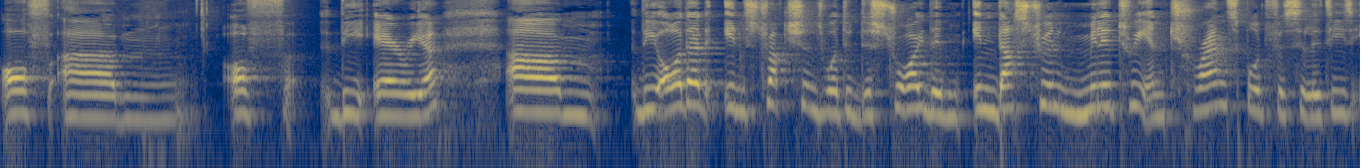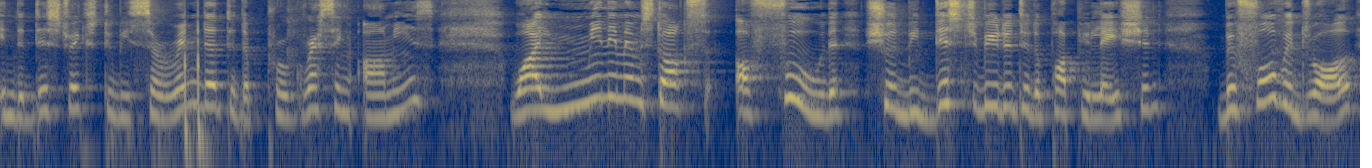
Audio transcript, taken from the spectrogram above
of um, of the area. Um, the ordered instructions were to destroy the industrial, military, and transport facilities in the districts to be surrendered to the progressing armies, while minimum stocks of food should be distributed to the population before withdrawal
